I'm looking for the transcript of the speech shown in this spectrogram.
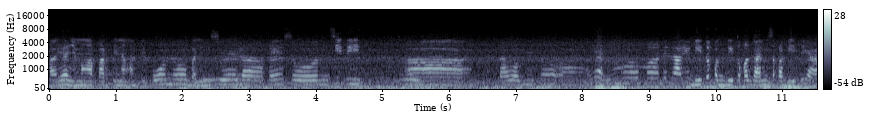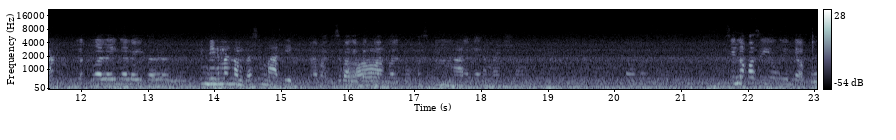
ayan, yung mga parte ng Antipolo, Valenzuela, Quezon City, ah, tawag nito, ah, ayan, yung mga malalayo dito, pag dito ka galing sa Cavite, ha, La- Ngalay-ngalay talaga. hindi naman, ma'am, kasi matik. Ah, mati. Sa bagay, pag Oo. manual po, mas Mm, matik naman siya. Sila kasi yung yun nga po,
